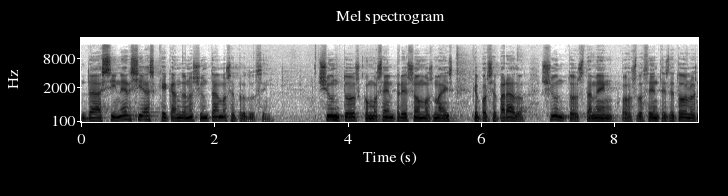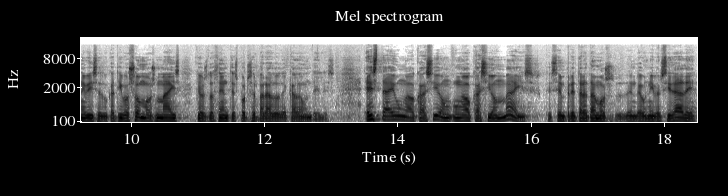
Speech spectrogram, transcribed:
das sinerxias que cando nos xuntamos se producen. Xuntos, como sempre, somos máis que por separado. Xuntos tamén os docentes de todos os niveis educativos somos máis que os docentes por separado de cada un deles. Esta é unha ocasión, unha ocasión máis, que sempre tratamos dende a universidade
